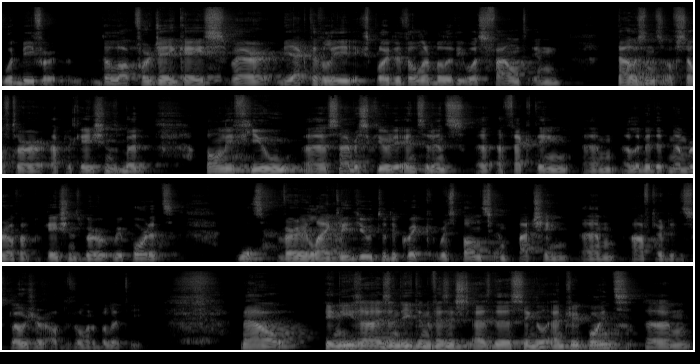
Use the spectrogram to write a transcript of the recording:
would be for the log4j case where the actively exploited vulnerability was found in thousands of software applications, but only few uh, cybersecurity incidents uh, affecting um, a limited number of applications were reported. It's very likely due to the quick response and patching um, after the disclosure of the vulnerability. Now, ENISA is indeed envisaged as the single entry point. Um,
